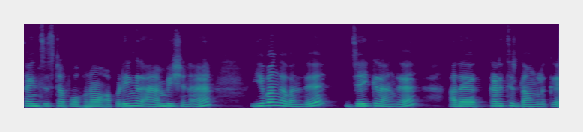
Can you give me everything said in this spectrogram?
சயின்டிஸ்டாக போகணும் அப்படிங்கிற ஆம்பிஷனை இவங்க வந்து ஜெயிக்கிறாங்க. அதை கிடச்சிருது அவங்களுக்கு?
